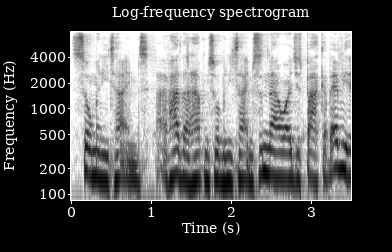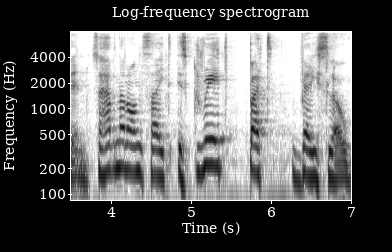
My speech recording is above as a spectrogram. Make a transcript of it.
so many times. I've had that happen so many times. So now I just back up everything. So having that on site is great, but very slow.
